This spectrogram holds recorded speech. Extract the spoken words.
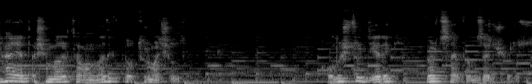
Nihayet aşamaları tamamladık ve oturum açıldı. Oluştur diyerek Word sayfamızı açıyoruz.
